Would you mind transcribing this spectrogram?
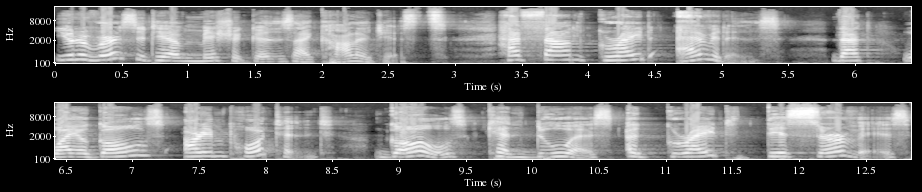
University of Michigan psychologists have found great evidence that while goals are important, goals can do us a great disservice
